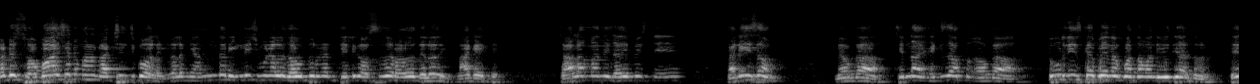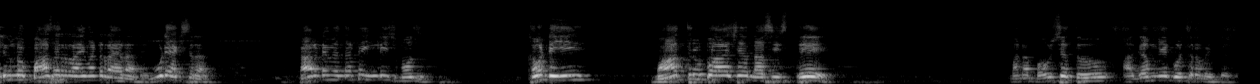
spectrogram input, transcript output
కాబట్టి స్వభాషను మనం రక్షించుకోవాలి. ఇవాళ మీ అందరు ఇంగ్లీష్ మీడియంలో చదువుతున్నారు కానీ తెలుగు వస్తుందో రాదో తెలియదు నాకైతే. చాలా మంది చదివిస్తే కనీసం మేము ఒక చిన్న ఎగ్జాంపుల్ ఒక టూర్ తీసుకుపోయిన కొంతమంది విద్యార్థులు. తెలుగులో భాషను రాయమంటే రాయరాలి మూడే అక్షరాలు. కారణం ఏంటంటే ఇంగ్లీష్ మోజు. కాబట్టి మాతృభాష నశిస్తే మన భవిష్యత్తు అగమ్య గోచరం అవుతుంది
